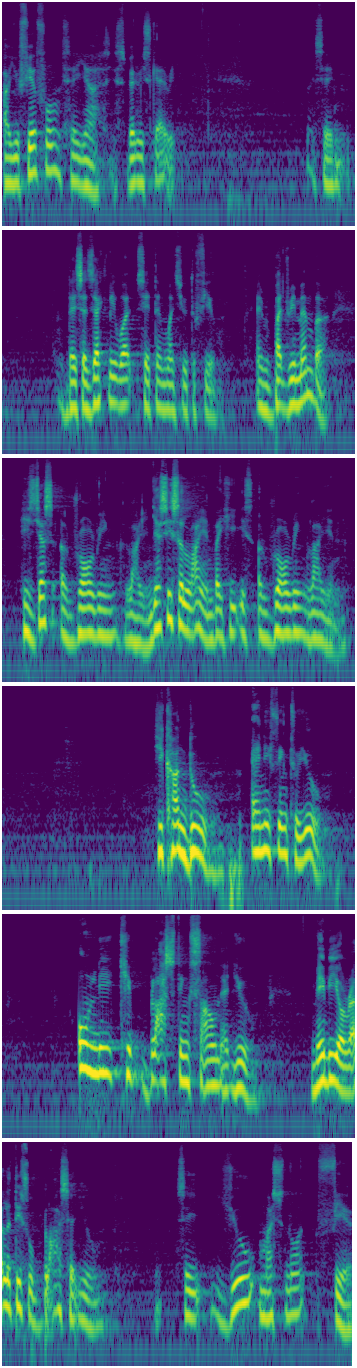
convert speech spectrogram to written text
Are you fearful? I say, Yeah, it's very scary. I say, That's exactly what Satan wants you to feel. And, but remember, he's just a roaring lion. Yes, he's a lion, but he is a roaring lion. He can't do anything to you. Only keep blasting sound at you. Maybe your relatives will blast at you. Say, you must not fear.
